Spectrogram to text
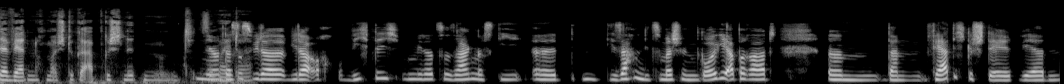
da werden nochmal Stücke abgeschnitten und so Ja, weiter. das ist wieder wieder auch wichtig, um wieder zu sagen, dass die äh, die Sachen, die zum Beispiel im Golgi-Apparat ähm, dann fertiggestellt werden,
